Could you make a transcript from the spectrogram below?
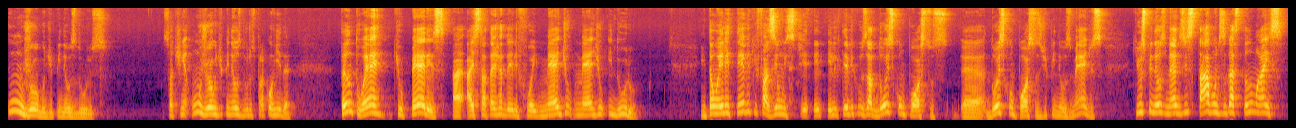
um jogo de pneus duros. Só tinha um jogo de pneus duros para a corrida. Tanto é que o Pérez, a, a, estratégia dele foi médio, médio e duro. Então ele teve que fazer um ele, teve que usar dois compostos, é, dois compostos de pneus médios que os pneus médios estavam desgastando mais.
